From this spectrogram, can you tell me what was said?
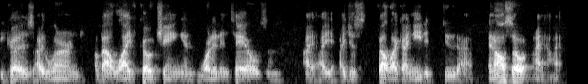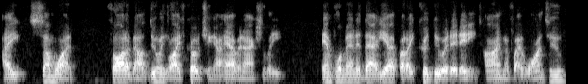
because I learned about life coaching and what it entails, and I, I, I just felt like I needed to do that. And also, I, I, somewhat thought about doing life coaching. I haven't actually implemented that yet, but I could do it at any time if I want to.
